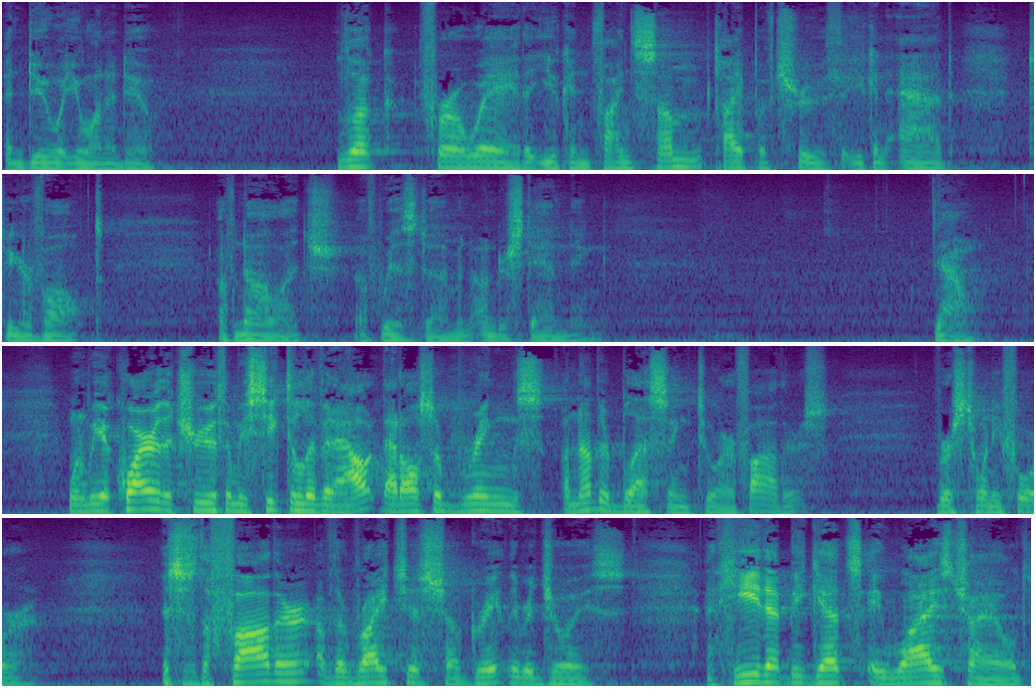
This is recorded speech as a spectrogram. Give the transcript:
and do what you want to do. Look for a way that you can find some type of truth that you can add to your vault of knowledge, of wisdom, and understanding. Now, when we acquire the truth and we seek to live it out, that also brings another blessing to our fathers. Verse 24. This is the Father of the righteous shall greatly rejoice and he that begets a wise child,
